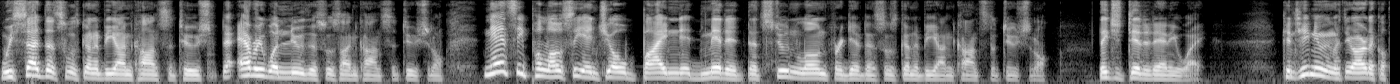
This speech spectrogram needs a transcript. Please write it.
We said this was going to be unconstitutional. Everyone knew this was unconstitutional. Nancy Pelosi and Joe Biden admitted that student loan forgiveness was going to be unconstitutional. They just did it anyway. Continuing with the article,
